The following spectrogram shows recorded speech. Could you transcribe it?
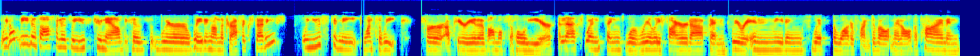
We don't meet as often as we used to now because we're waiting on the traffic studies. We used to meet once a week for a period of almost a whole year. And that's when things were really fired up and we were in meetings with the waterfront development all the time. And,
